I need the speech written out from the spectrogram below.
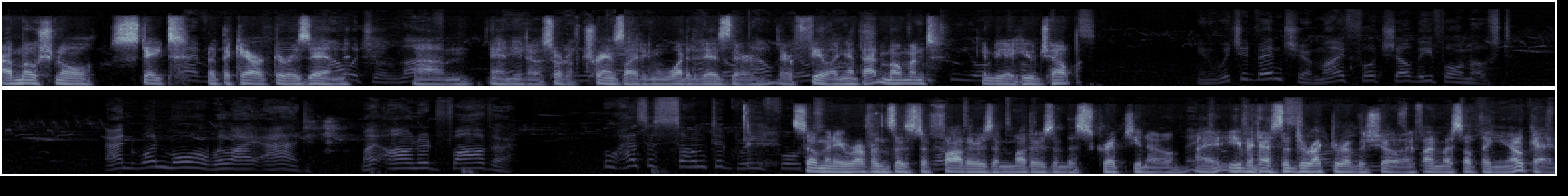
emotional state that the character is in, um, and you know, sort of translating what it is they're they're feeling at that moment can be a huge help. In which adventure my foot shall be foremost. And one more will I add, my honored father, So many references to fathers and mothers in the script. You know, I, even as the director of the show, I find myself thinking, okay,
